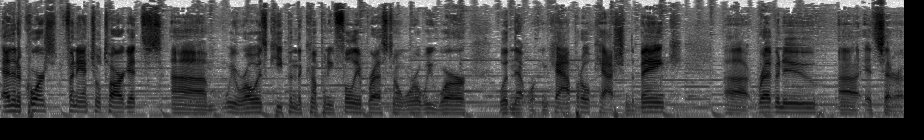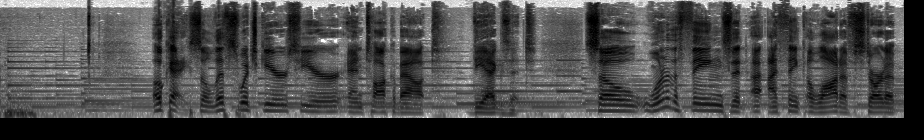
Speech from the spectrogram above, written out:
And then, of course, financial targets. Um, we were always keeping the company fully abreast on where we were with net working capital, cash in the bank, uh, revenue, uh, etc. Okay, so let's switch gears here and talk about the exit. So, one of the things that I, I think a lot of startup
